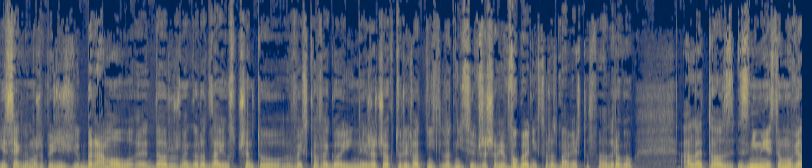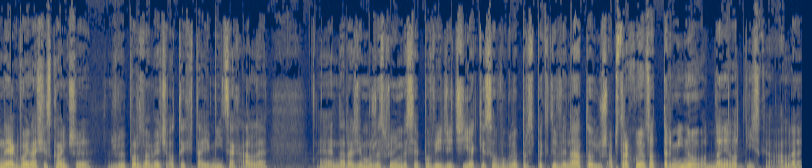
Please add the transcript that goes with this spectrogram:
jest jakby, można powiedzieć, bramą e, do różnego rodzaju sprzętu wojskowego i innych rzeczy, o których lotni, lotnicy w Rzeszowie w ogóle nie chcą rozmawiać, to swoją drogą, ale to z, z nimi jestem umówiony, jak wojna się skończy, żeby porozmawiać o tych tajemnicach, ale E, na razie może spróbujemy sobie powiedzieć, jakie są w ogóle perspektywy na to, już abstrahując od terminu oddania lotniska, ale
